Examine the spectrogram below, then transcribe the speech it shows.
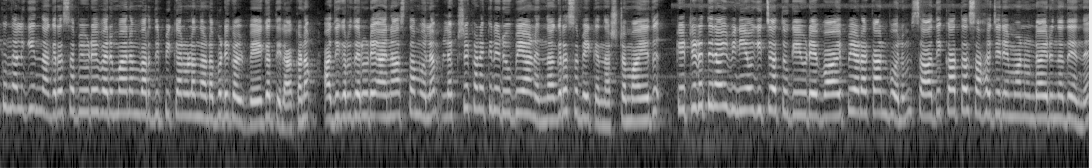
വാടകയ്ക്ക് നൽകി നഗരസഭയുടെ വരുമാനം വർദ്ധിപ്പിക്കാനുള്ള നടപടികൾ വേഗത്തിലാക്കണം. അധികൃതരുടെ അനാസ്ഥ മൂലം ലക്ഷക്കണക്കിന് രൂപയാണ് നഗരസഭയ്ക്ക് നഷ്ടമായത്. കെട്ടിടത്തിനായി വിനിയോഗിച്ച തുകയുടെ വായ്പയടക്കാൻ പോലും സാധിക്കാത്ത സാഹചര്യമാണ് ഉണ്ടായിരുന്നത് എന്ന്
